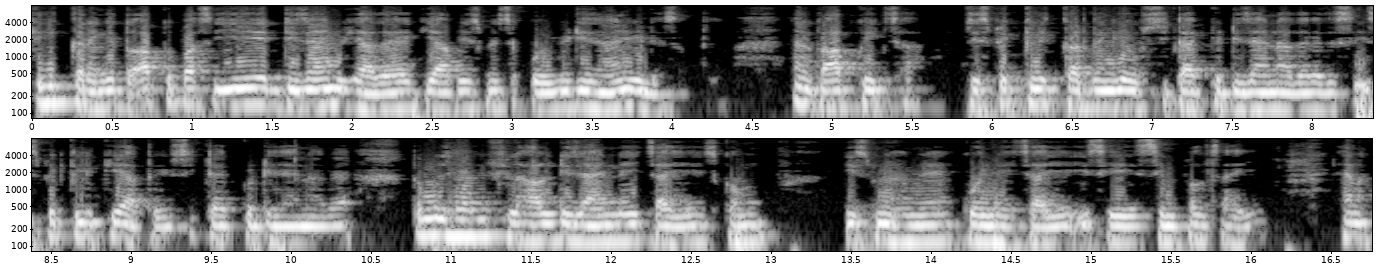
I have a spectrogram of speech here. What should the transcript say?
क्लिक करेंगे तो आपके पास ये डिज़ाइन भी आ जाएगा कि आप इसमें से कोई भी डिज़ाइन भी ले सकते हो। है तो आपकी इच्छा, जिस पे क्लिक कर देंगे उसी टाइप के डिज़ाइन आ जाएगा। जैसे इस पे क्लिक किया तो इसी टाइप का डिज़ाइन आ गया। तो मुझे अभी फ़िलहाल डिज़ाइन नहीं चाहिए, इसको हम, इसमें हमें कोई नहीं चाहिए, इसे सिंपल चाहिए। है ना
